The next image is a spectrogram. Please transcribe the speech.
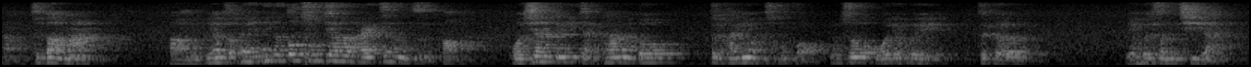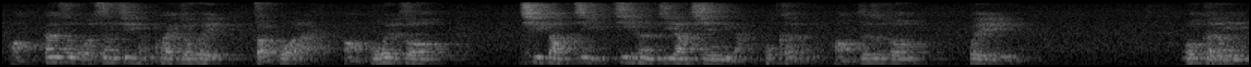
啊，知道吗？啊，你不要说，哎，那个都出家了还这样子，啊，我现在跟你讲，他们都这个还没有成佛，有时候我也会这个也会生气呀，啊，但是我生气很快就会转过来。哦，不会说气到记记恨记到心里啊，不可能。哦，就是说会，我可能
